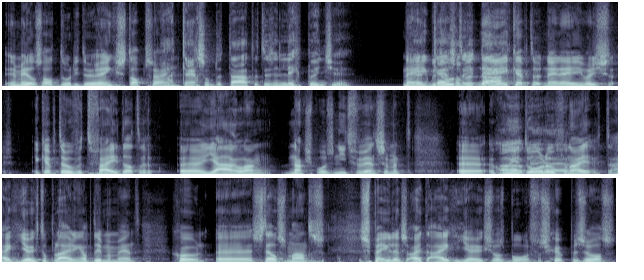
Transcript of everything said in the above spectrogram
inmiddels al door die deur heen gestapt zijn. Ja, kers op de taart, het is een lichtpuntje. Nee, ik bedoel, nee, ik heb het, nee, nee, ik heb het over het feit dat er uh, jarenlang NAC-sports niet verwend zijn met uh, een goede oh, okay, doorloop ja, ja. vanuit de eigen jeugdopleiding op dit moment. Gewoon uh, stelselmatig spelers uit de eigen jeugd, zoals Boris Verschuppen, zoals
